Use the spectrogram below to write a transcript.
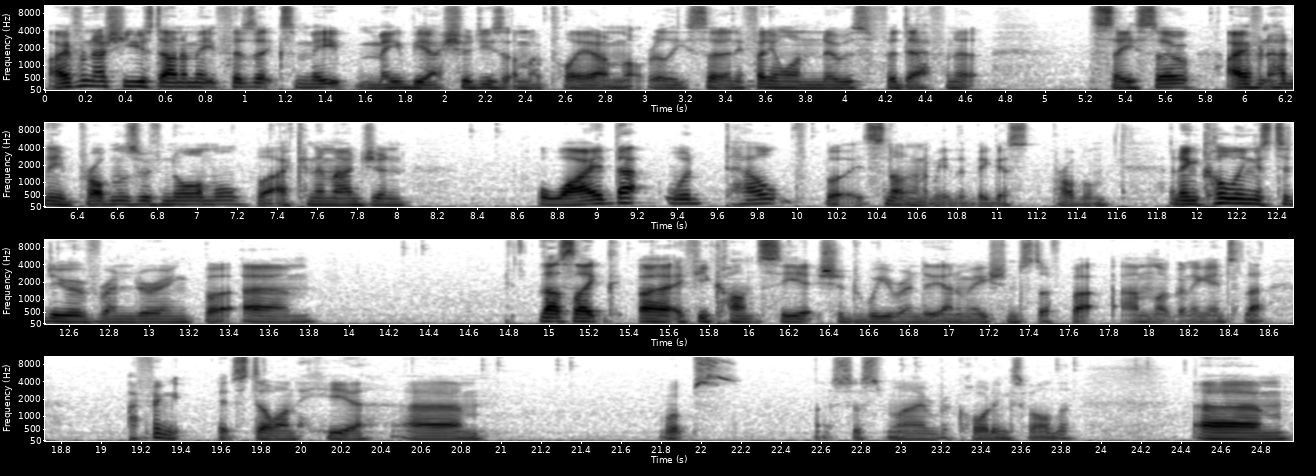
I haven't actually used animate physics. Maybe, maybe I should use it on my player. I'm not really certain. If anyone knows for definite, say so. I haven't had any problems with normal, but I can imagine why that would help. But it's not going to be the biggest problem. And then culling is to do with rendering, but um, that's like uh, if you can't see it, should we render the animation stuff? But I'm not going to get into that. I think it's still on here. Um, whoops, that's just my recordings folder. Um,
